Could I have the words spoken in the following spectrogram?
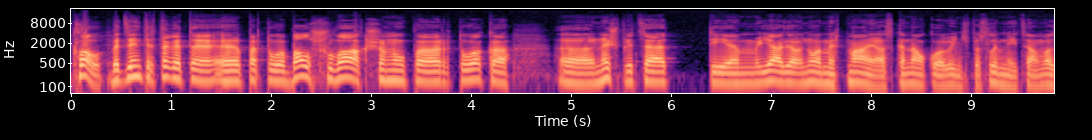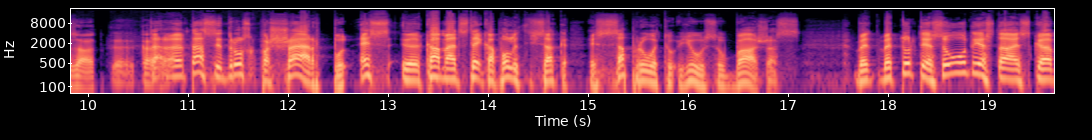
Klau, bet zini, tagad eh, par to balšu vākšanu, par to, ka uh, nešpricētiem jāļauj nomirt mājās, ka nav ko viņus pa slimnīcām vazāt. eh, Ka, Tā, tas ir drusku par šērpu. Es, eh, kā mēdz teikt, kā politiķis saka, es saprotu jūsu bāžas. Bet, bet tur tie sūdi iestājas, ka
